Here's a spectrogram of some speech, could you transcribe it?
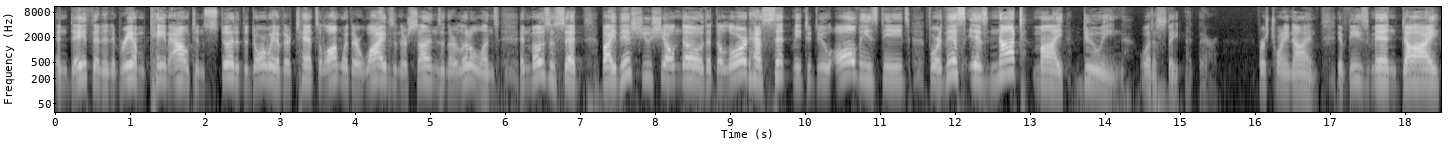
And Dathan and Abiram came out and stood at the doorway of their tents, along with their wives and their sons and their little ones. And Moses said, By this you shall know that the Lord has sent me to do all these deeds, for this is not my doing. What a statement there. Verse 29 If these men die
